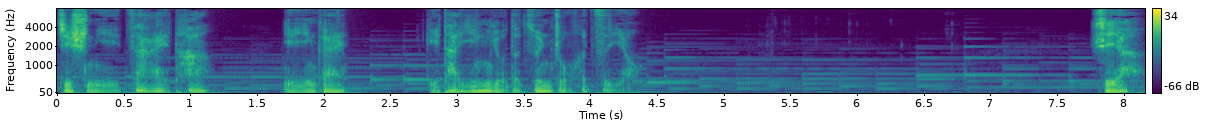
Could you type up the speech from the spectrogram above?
即使你再爱他，也应该给他应有的尊重和自由。”是呀，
